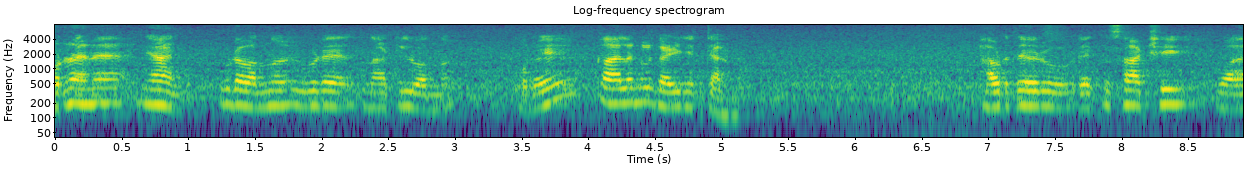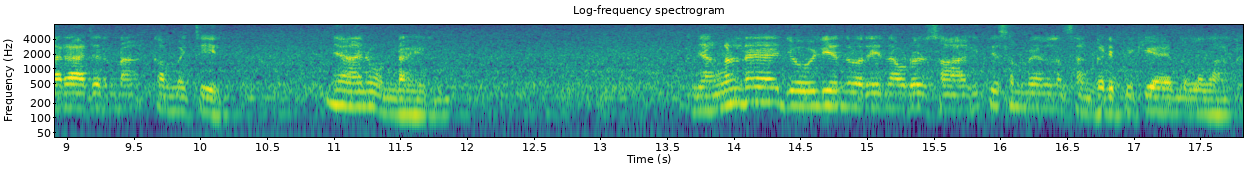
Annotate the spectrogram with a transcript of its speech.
ഉടനെ ഞാൻ ഇവിടെ വന്ന് ഇവിടെ നാട്ടിൽ വന്ന് കുറേ കാലങ്ങൾ കഴിഞ്ഞിട്ടാണ് അവിടുത്തെ ഒരു രക്തസാക്ഷി വാരാചരണ കമ്മിറ്റിയിൽ ഞാനും ഉണ്ടായിരുന്നു. ഞങ്ങളുടെ ജോലി എന്ന് പറയുന്ന അവിടെ ഒരു സാഹിത്യ സമ്മേളനം സംഘടിപ്പിക്കുക എന്നുള്ളതാണ്.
